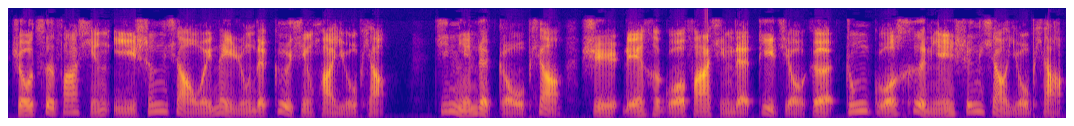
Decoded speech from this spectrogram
首次发行以生肖为内容的个性化邮票。今年的狗票是联合国发行的第九个中国贺年生肖邮票。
